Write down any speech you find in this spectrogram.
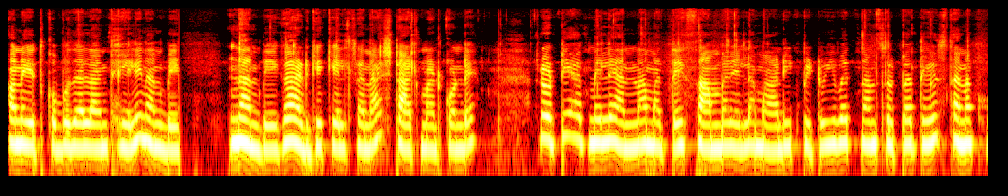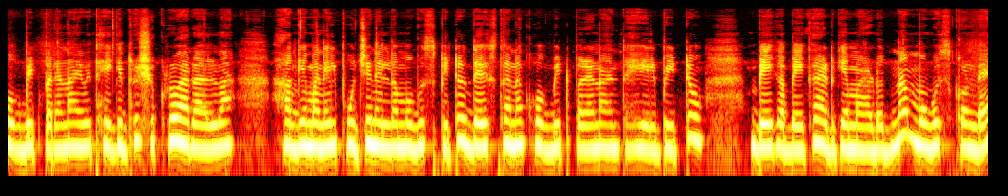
ಅವನು ಎತ್ಕೋಬೋದಲ್ಲ ಅಂತ ಹೇಳಿ ನಾನು ಬೇಗ ನಾನು ಬೇಗ ಅಡುಗೆ ಕೆಲಸನ ಸ್ಟಾರ್ಟ್ ಮಾಡಿಕೊಂಡೆ. ರೊಟ್ಟಿ ಆದಮೇಲೆ ಅನ್ನ ಮತ್ತು ಸಾಂಬಾರೆಲ್ಲ ಮಾಡಿಟ್ಬಿಟ್ಟು ಇವತ್ತು ನಾನು ಸ್ವಲ್ಪ ದೇವಸ್ಥಾನಕ್ಕೆ ಹೋಗ್ಬಿಟ್ಟು ಬರೋಣ. ಇವತ್ತು ಹೇಗಿದ್ದರೂ ಶುಕ್ರವಾರ ಅಲ್ವಾ? ಹಾಗೆ ಮನೇಲಿ ಪೂಜೆನೆಲ್ಲ ಮುಗಿಸ್ಬಿಟ್ಟು ದೇವಸ್ಥಾನಕ್ಕೆ ಹೋಗ್ಬಿಟ್ಟು ಬರೋಣ ಅಂತ ಹೇಳಿಬಿಟ್ಟು ಬೇಗ ಬೇಗ ಅಡುಗೆ ಮಾಡೋದನ್ನ ಮುಗಿಸ್ಕೊಂಡೆ.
